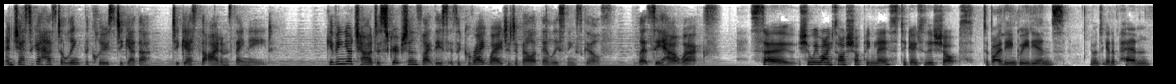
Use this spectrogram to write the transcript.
and Jessica has to link the clues together to guess the items they need. Giving your child descriptions like this is a great way to develop their listening skills. Let's see how it works. So, shall we write our shopping list to go to the shops to buy the ingredients? You want to get a pen?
